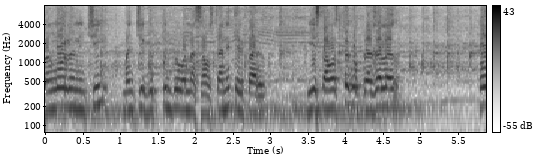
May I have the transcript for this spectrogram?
రంగోలు నుంచి మంచి గుర్తింపు ఉన్న సంస్థ అని తెలిపారు. ఈ సంస్థకు ప్రజలతో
